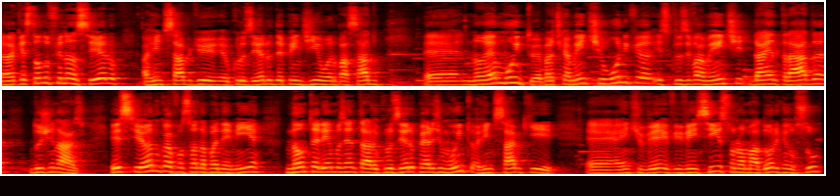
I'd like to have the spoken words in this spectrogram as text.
A questão do financeiro, a gente sabe que o Cruzeiro dependia o ano passado é, não é muito, é praticamente única, exclusivamente da entrada do ginásio. Esse ano, com a função da pandemia, não teremos entrada. O Cruzeiro perde muito, a gente sabe que é, a gente vê, vivencia isso no Amador aqui no Sul.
